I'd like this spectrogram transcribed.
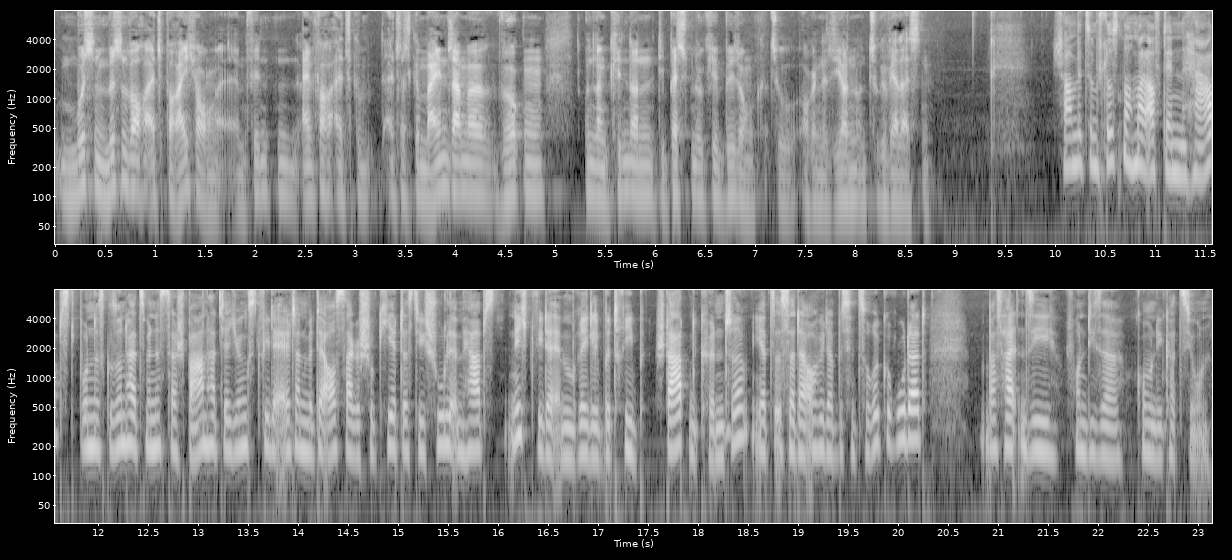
müssen, müssen wir auch als Bereicherung empfinden. Einfach als, als das gemeinsame Wirken, unseren Kindern die bestmögliche Bildung zu organisieren und zu gewährleisten. Schauen wir zum Schluss nochmal auf den Herbst. Bundesgesundheitsminister Spahn hat ja jüngst viele Eltern mit der Aussage schockiert, dass die Schule im Herbst nicht wieder im Regelbetrieb starten könnte. Jetzt ist er da auch wieder ein bisschen zurückgerudert. Was halten Sie von dieser Kommunikation?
